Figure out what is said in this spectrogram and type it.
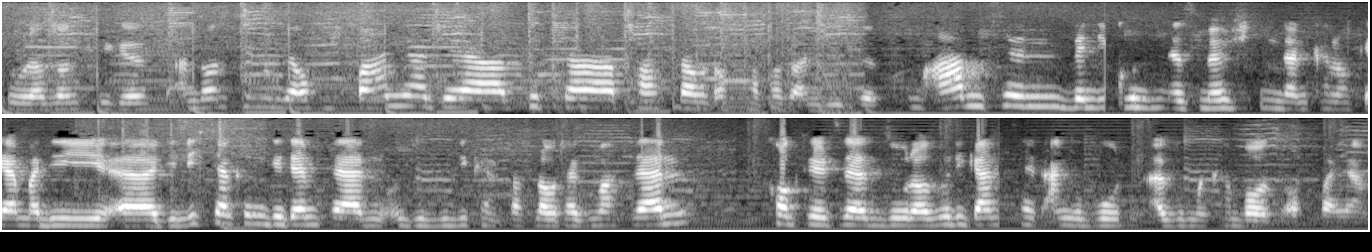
wie oder sonstiges. Ansonsten haben wir auch einen Spanier, der Pizza, Pasta und auch Tapas anbietet. Zum Abend hin, wenn die Kunden es möchten, dann kann auch gerne mal die, äh, die Lichter können gedämmt werden und die Musik kann etwas lauter gemacht werden. Cocktails werden so oder so die ganze Zeit angeboten, also man kann bei uns auch feiern.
